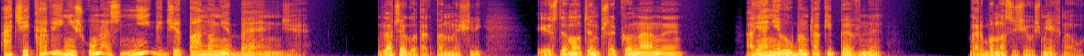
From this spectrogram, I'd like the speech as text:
A ciekawiej niż u nas nigdzie panu nie będzie. Dlaczego tak pan myśli? Jestem o tym przekonany. A ja nie byłbym taki pewny. Garbonosy się uśmiechnął.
